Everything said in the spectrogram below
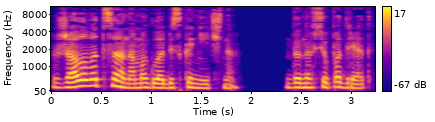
Жаловаться она могла бесконечно. Да на все подряд.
